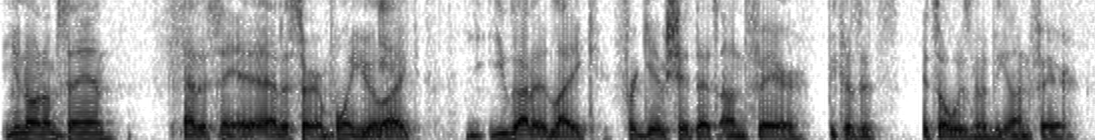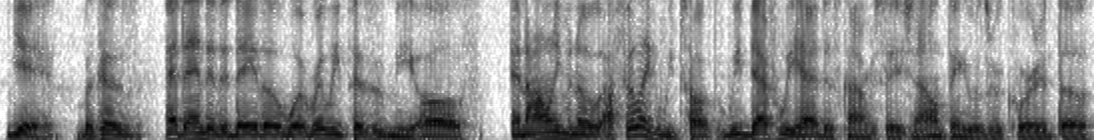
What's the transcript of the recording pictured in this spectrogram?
you know what I'm saying? At a at a certain point, you're like you gotta like forgive shit that's unfair because it's it's always gonna be unfair. Yeah, because at the end of the day, though, what really pisses me off, and I don't even know, I feel like we talked, we definitely had this conversation. I don't think it was recorded, though.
